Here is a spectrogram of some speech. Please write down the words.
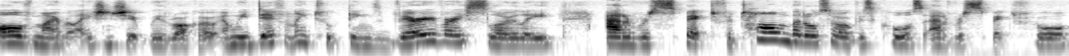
of my relationship with Rocco and we definitely took things very very slowly out of respect for Tom but also of course out of respect for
